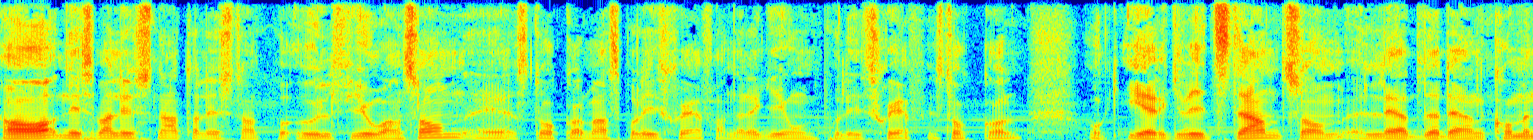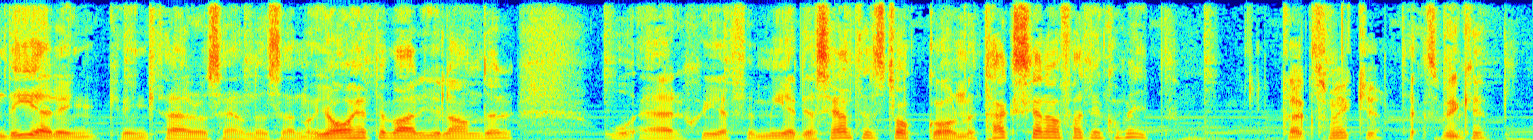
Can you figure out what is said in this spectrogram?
Ja, ni som har lyssnat har lyssnat på Ulf Johansson, eh, Stockholms polischef, han är regionpolischef i Stockholm och Erik Widstrand som ledde den kommendering kring terrorhändelsen. Och jag heter Varje Lander och är chef för Mediacentret i Stockholm. Tack ska ni ha för att ni kom hit. Tack så mycket. Tack så mycket.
